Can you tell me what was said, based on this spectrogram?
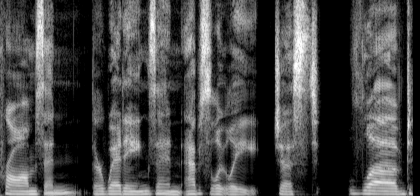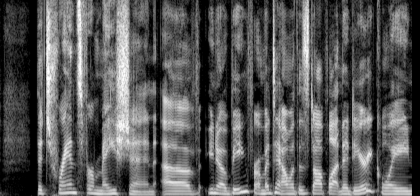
proms and their weddings and absolutely just loved the transformation of you know being from a town with a stoplight and a Dairy Queen.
